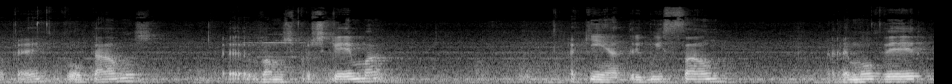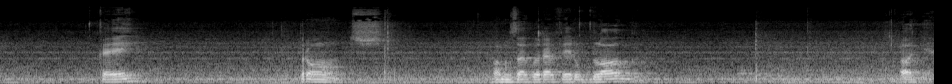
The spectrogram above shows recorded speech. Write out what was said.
Ok. Voltamos. Eh, vamos para o esquema. Aqui em atribuição. Remover. Ok Prontos. Vamos agora ver o blog. Olha,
